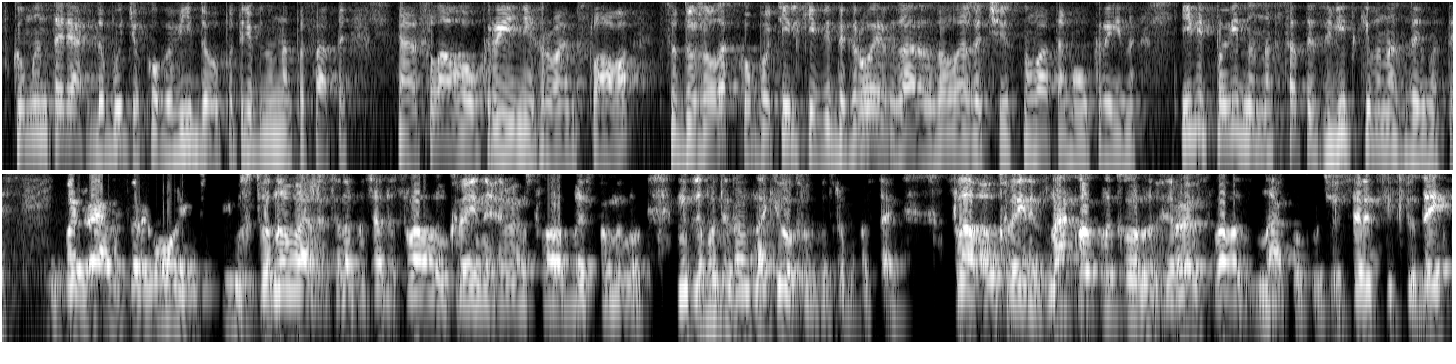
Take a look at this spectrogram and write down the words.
В коментарях до будь-якого відео потрібно написати е, Слава Україні! Героям слава! Це дуже легко, бо тільки від героїв зараз залежить, чи існуватиме Україна. І відповідно написати, звідки ви нас дивитесь. Бажаємо перемоги всім, хто наважиться написати Слава Україні, героям слава без помилок. Не забудьте там знаки оклику треба поставити. Слава Україні! Знак оклику, героям слава знак оклику. Серед цих людей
